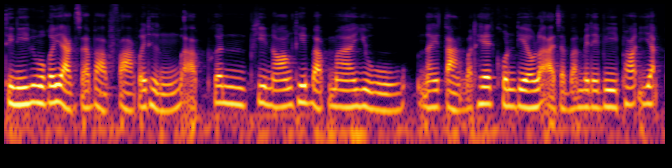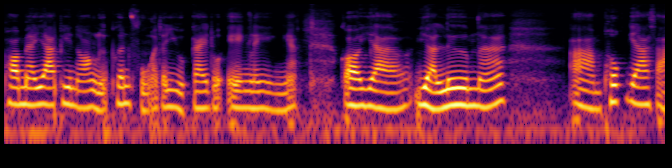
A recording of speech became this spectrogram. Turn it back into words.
ทีนี้พี่โมก็อยากจะแบบฝากไปถึงแบบเพื่อนพี่น้องที่แบบมาอยู่ในต่างประเทศคนเดียวแล้วอาจจะแบบไม่ได้มีพ่อพ่อแม่ญาติพี่น้อง หรือเพื่อนฝูงอาจจะอยู่ไกลตัวเองอะไรอย่างเงี้ยก็อย่าอย่าลืมนะพกยาสา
